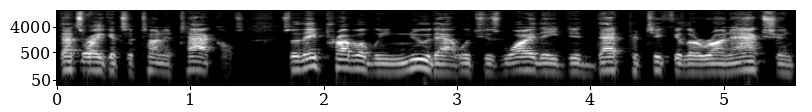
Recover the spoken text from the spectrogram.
That's why he gets a ton of tackles. So they probably knew that, which is why they did that particular run action.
